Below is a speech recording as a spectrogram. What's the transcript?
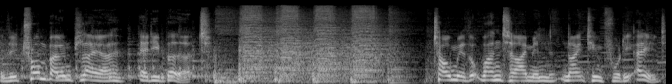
The trombone player, Eddie Bert, told me that one time in 1948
